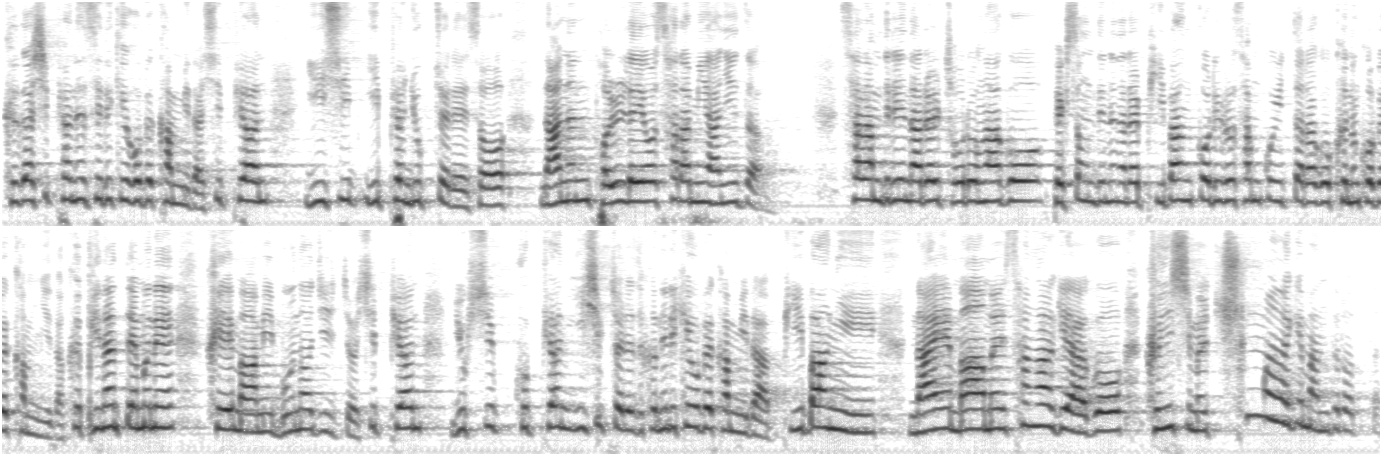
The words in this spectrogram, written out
그가 시편에서 이렇게 고백합니다. 시편 22편 6절에서 나는 벌레요 사람이 아니다. 사람들이 나를 조롱하고 백성들이 나를 비방거리로 삼고 있다라고 그는 고백합니다. 그 비난 때문에 그의 마음이 무너지죠. 시편 69편 20절에서 그는 이렇게 고백합니다. 비방이 나의 마음을 상하게 하고 근심을 충만하게 만들었다.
